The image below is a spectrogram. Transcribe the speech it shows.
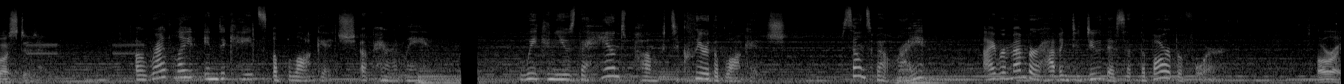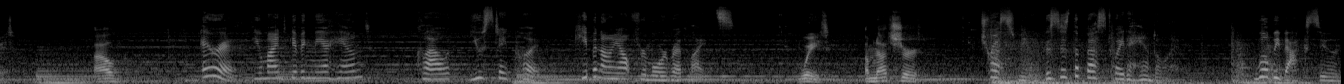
Busted. A red light indicates a blockage, apparently. We can use the hand pump to clear the blockage. Sounds about right. I remember having to do this at the bar before. All right. I'll... Aerith, you mind giving me a hand? Cloud, you stay put. Keep an eye out for more red lights. Wait. I'm not sure... Trust me, this is the best way to handle it. We'll be back soon.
